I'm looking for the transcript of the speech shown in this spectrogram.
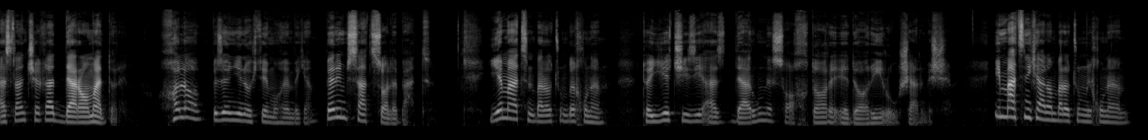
اصلا چقدر درآمد داره. حالا بذارین یه نکته مهم بگم. بریم صد سال بعد. یه متن براتون بخونم تا یه چیزی از درون ساختار اداری روشن بشه. این متنی که الان براتون می‌خونم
